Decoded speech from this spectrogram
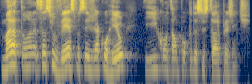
maratona, São Silvestre você já correu e contar um pouco da sua história pra gente.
